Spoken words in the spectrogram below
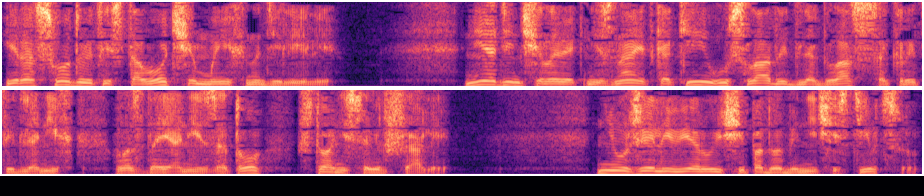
и расходуют из того, чем мы их наделили. Ни один человек не знает, какие услады для глаз сокрыты для них воздаяние за то, что они совершали. Неужели верующий подобен нечестивцу?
